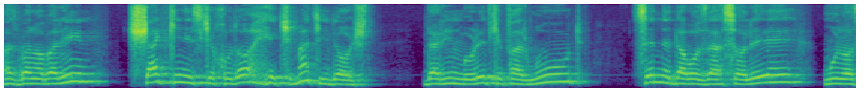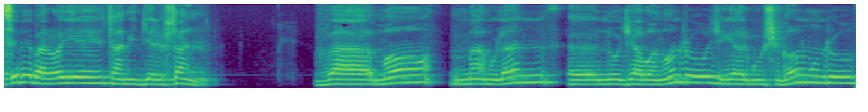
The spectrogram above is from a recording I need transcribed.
پس بنابراین شکی نیست که خدا حکمتی داشت در این مورد که فرمود سن دوازده ساله مناسبه برای تعمید گرفتن. و ما معمولا نوجوانان رو جگرگوشگانمون رو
